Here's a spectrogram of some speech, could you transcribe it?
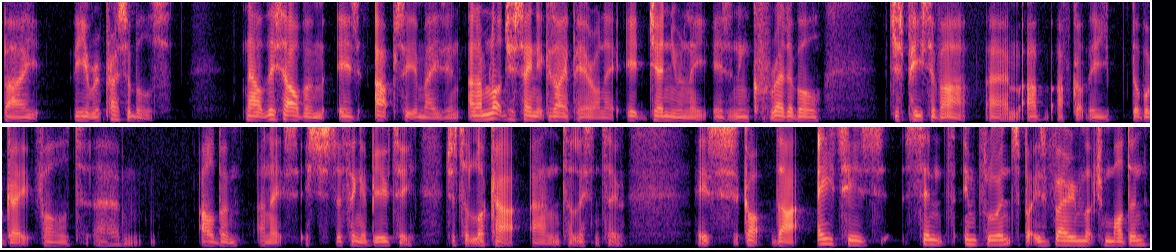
by The Irrepressibles. Now, this album is absolutely amazing, and I'm not just saying it because I appear on it. It genuinely is an incredible, just piece of art. Um, I've, I've, got the double gatefold um, album, and it's it's just a thing of beauty, just to look at and to listen to. It's got that 80s synth influence, but it's very much modern.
